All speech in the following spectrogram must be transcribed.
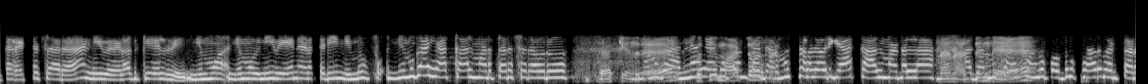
ಕರೆಕ್ಟ್ ಸರ್ ನೀವ್ ಹೇಳೋದ್ ಕೇಳ್ರಿ. ನಿಮ್ಮ ನಿಮ್ಗ್ ನೀವ್ ಏನ್ ಹೇಳ್ತೀರಿ ನಿಮಗ್ ನಿಮ್ಗ ಯಾಕೆ ಕಾಲ್ ಮಾಡ್ತಾರ ಸರ್ ಅವರು? ಯಾಕೆಂದ್ರೆ ಮಾಡ್ತಿರೋದು ಧರ್ಮಸ್ಥಳದವ್ರಿಗೆ ಯಾಕೆ ಕಾಲ್ ಮಾಡಲ್ಲ? ನಾನು ಆ ಅದನ್ನೇ- ಧರ್ಮಸ್ಥಳ ಸಂಘಕ್ಕೆ ಒಬ್ರು ಸರ್ ಬರ್ತಾರ.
